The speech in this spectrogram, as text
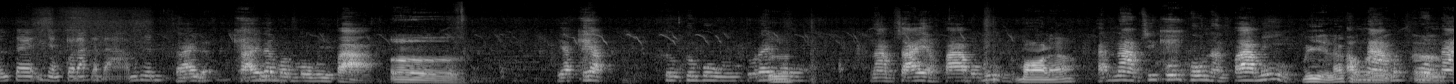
ตั้งแต่อหย่างกรกฎาคมเดือนใช้เลยใช้แล้วมันมูมีป่าเออเทียบเทียบคือคือบุงตัวได้บุง น้ำใสอะปลาบ่มีบอแล้วคันน้ำชี้คุ้นคุ้นหันปลามีมีแล้วเอาก็น้ำมันเอควอรน้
